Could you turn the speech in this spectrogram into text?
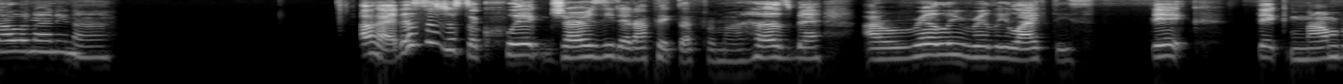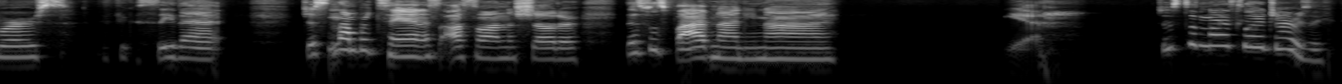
$1.99. Okay, this is just a quick jersey that I picked up for my husband. I really, really like these thick, thick numbers. If you can see that. Just number 10 is also on the shoulder. This was $5.99. Yeah. Just a nice little jersey.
